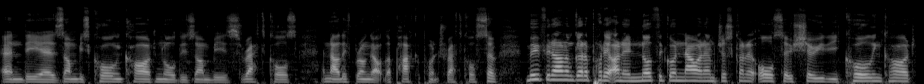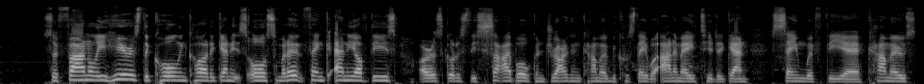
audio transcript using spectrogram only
and the uh, zombies calling card and all the zombies reticles and now they've brought out the pack-a-punch reticles. So moving on I'm going to put it on another gun now and I'm just going to also show you the calling card so finally, here is the calling card again, it's awesome. I don't think any of these are as good as the Cyborg and Dragon camo because they were animated again, same with the uh, camos,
